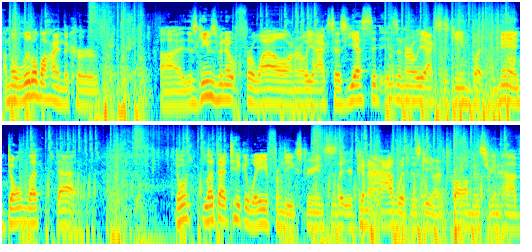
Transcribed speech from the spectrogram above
I'm a little behind the curve. Uh, this game's been out for a while on early access. Yes, it is an early access game, but man, don't let that don't let that take away from the experiences that you're gonna have with this game. I promise you're gonna have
